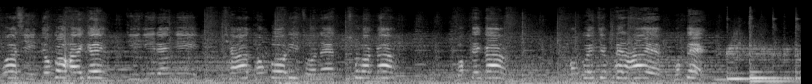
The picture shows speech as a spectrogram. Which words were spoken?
我是中国海警二二零二，请通报你船的出发港、目的港，通过这片海的目的。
